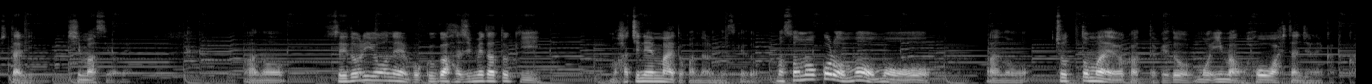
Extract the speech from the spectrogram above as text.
したりしますよね。あの、セドリをね、僕が始めた時、8年前とかになるんですけど、まあその頃ももう、あの、ちょっと前は良かったけど、もう今は飽和したんじゃないかとか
